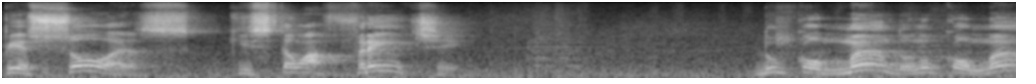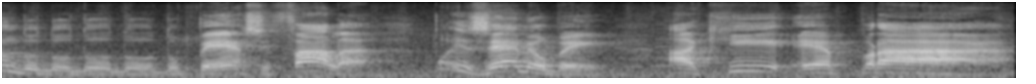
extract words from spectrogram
pessoas que estão à frente do comando, no comando do, do, do, do PS fala? Pois é, meu bem, aqui é para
